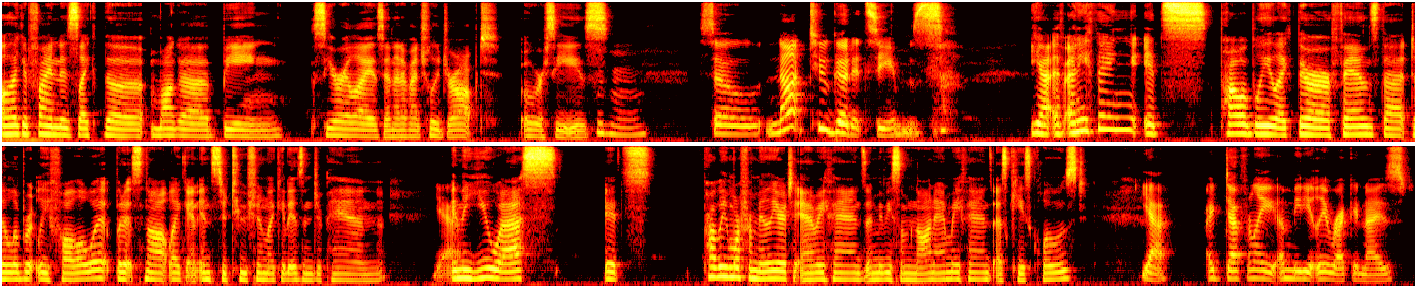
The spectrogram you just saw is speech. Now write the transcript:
all I could find is like the manga being serialized and then eventually dropped overseas. Mm-hmm. So not too good it seems. Yeah, if anything, it's probably like there are fans that deliberately follow it, but it's not like an institution like it is in Japan. Yeah. In the US, it's probably more familiar to anime fans and maybe some non anime fans as Case Closed. yeah. I definitely immediately recognized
